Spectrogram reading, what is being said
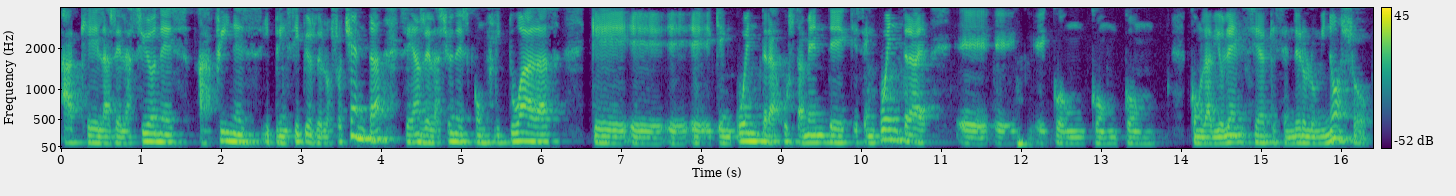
a que las relaciones a fines y principios de los 80 sean relaciones conflictuadas que, eh, eh, que encuentra justamente, que se encuentra con, con, con, con, la violencia que Sendero Luminoso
